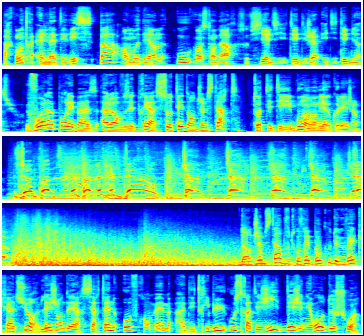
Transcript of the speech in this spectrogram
Par contre, elles n'atterrissent pas en moderne ou en standard, sauf si elles y étaient déjà éditées bien sûr. Voilà pour les bases. Alors, vous êtes prêts à sauter dans Jumpstart? Toi, t'étais bon en anglais au collège, hein Jump up, jump up and get down Jump, jump, jump, jump, jump Dans Jumpstart, vous trouverez beaucoup de nouvelles créatures légendaires, certaines offrant même à des tribus ou stratégies des généraux de choix.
